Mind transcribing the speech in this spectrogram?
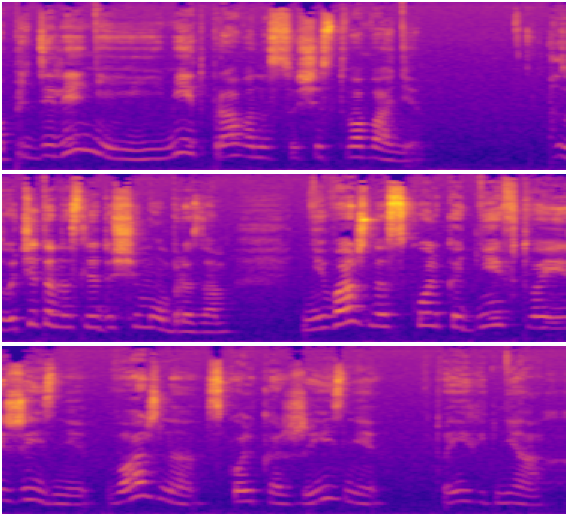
определении и имеет право на существование. Звучит она следующим образом. Не важно, сколько дней в твоей жизни, важно, сколько жизни в твоих днях.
